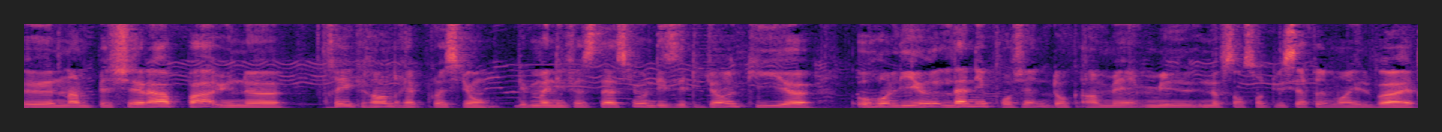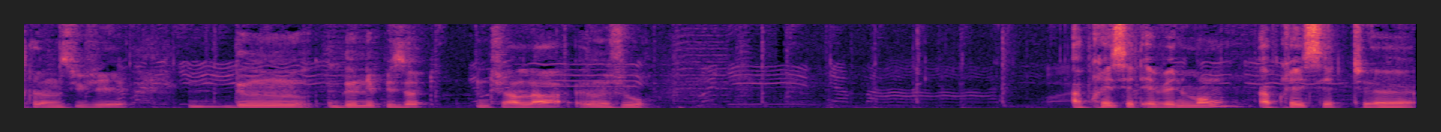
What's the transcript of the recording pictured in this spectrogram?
euh, n'empêchera pas une très grande répression des manifestations des étudiants qui euh, auront lieu l'année prochaine, donc en mai 1968. Certainement, il va être un sujet d'un épisode, Inch'Allah, un jour. Après cet événement, après euh,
